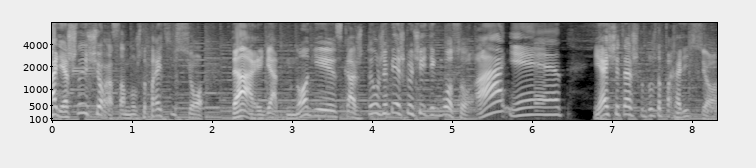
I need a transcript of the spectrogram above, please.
Конечно, еще раз нам нужно пройти все. Да, ребят, многие скажут, ты уже бежишь ключи к боссу. А, нет. Я считаю, что нужно проходить все.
